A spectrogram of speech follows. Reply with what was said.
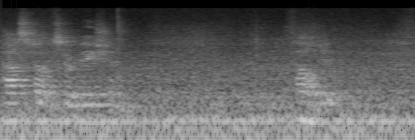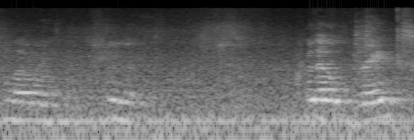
past observation, found it flowing fluid without breaks.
